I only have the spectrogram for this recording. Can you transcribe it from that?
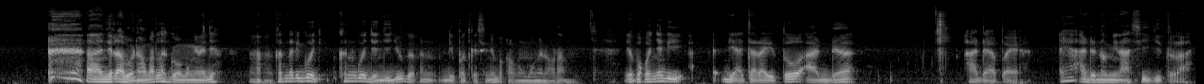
anjir lah bodo amat lah gue ngomongin aja. Nah, kan tadi gue kan gue janji juga kan di podcast ini bakal ngomongin orang. Ya pokoknya di di acara itu ada ada apa ya? Eh ada nominasi gitulah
